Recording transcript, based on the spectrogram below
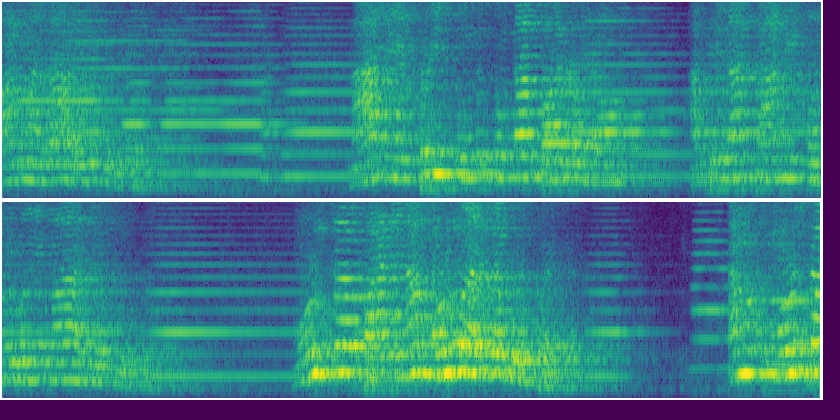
பாடினாதான் அருள் கொடுப்பார் நாம எப்படி துண்டு துண்டா பாடுறோமோ அப்படிதான் சாமி கொஞ்சம் கொஞ்சமா அருள் கொடுப்பார். முழுசா பாடினா முழு அருள் கொடுப்பார். நமக்கு முழுசா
